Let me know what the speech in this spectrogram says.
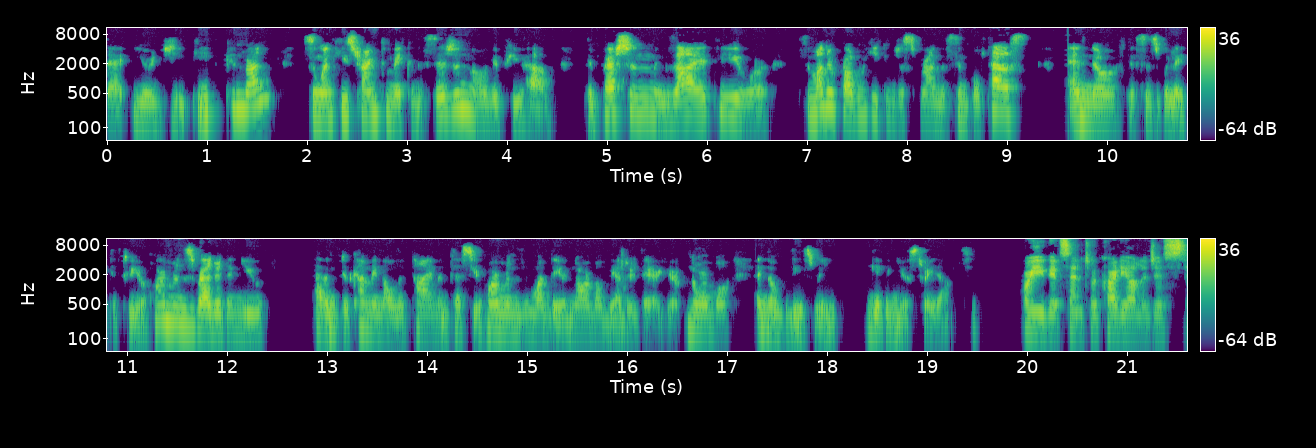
that your GP can run. So when he's trying to make a decision or if you have depression, anxiety, or some other problem, he can just run a simple test and know if this is related to your hormones rather than you having to come in all the time and test your hormones and one day you're normal, the other day you're abnormal and nobody's really giving you a straight answer. Or you get sent to a cardiologist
